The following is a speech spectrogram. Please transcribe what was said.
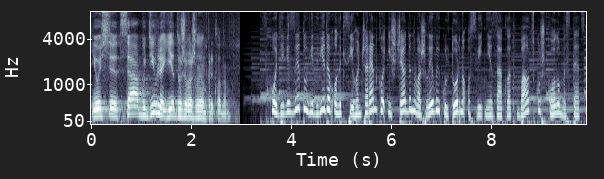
І ось е, ця будівля є дуже важливим прикладом. В ході візиту відвідав Олексій Гончаренко і ще один важливий культурно-освітній заклад Балтську школу мистецтв.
